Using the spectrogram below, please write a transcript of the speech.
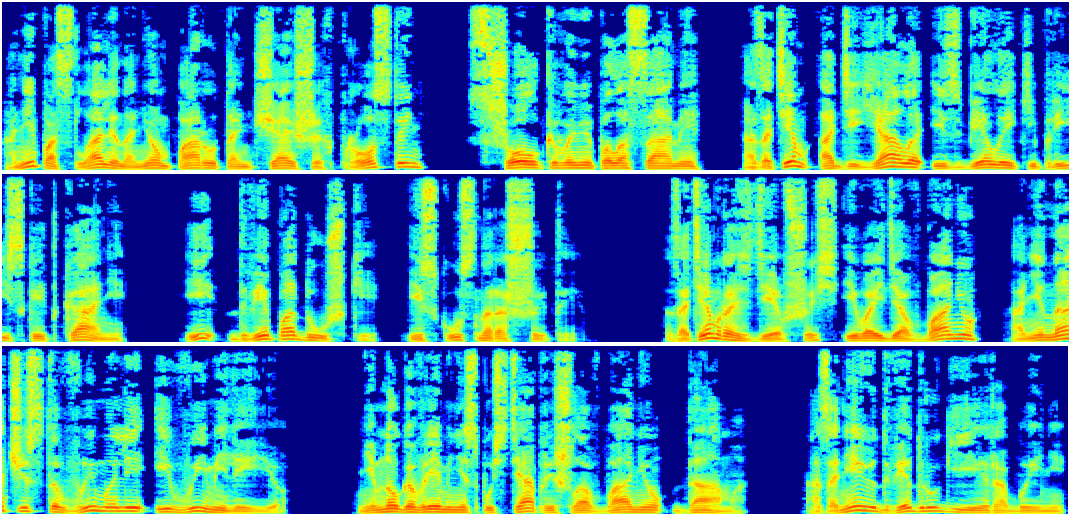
они послали на нем пару тончайших простынь с шелковыми полосами, а затем одеяло из белой киприйской ткани и две подушки, искусно расшитые. Затем, раздевшись и войдя в баню, они начисто вымыли и вымели ее. Немного времени спустя пришла в баню дама а за нею две другие рабыни.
